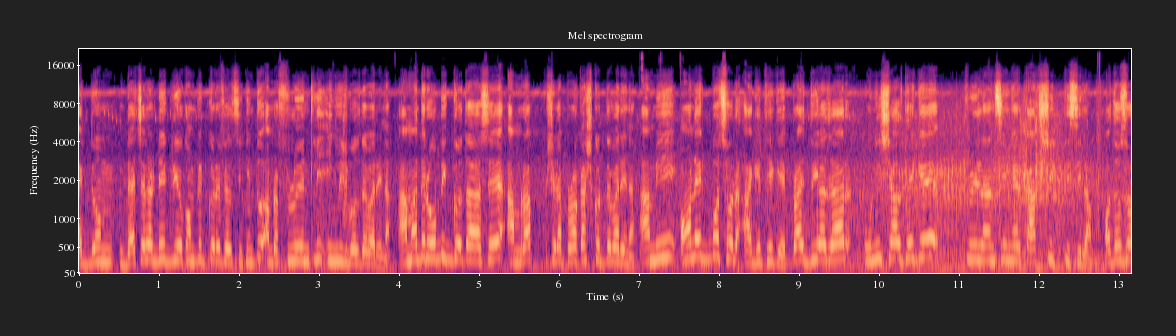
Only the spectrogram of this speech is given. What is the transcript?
একদম ব্যাচেলার ডিগ্রিও কমপ্লিট করে ফেলছি, কিন্তু আমরা ফ্লুয়েন্টলি ইংলিশ বলতে পারি না। আমাদের অভিজ্ঞতা আছে, আমরা সেটা প্রকাশ করতে পারি না। আমি অনেক বছর আগে থেকে, প্রায় দুই হাজার উনিশ সাল থেকে ফ্রিল্যান্সিং এর কাজ শিখতেছিলাম। অথচ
